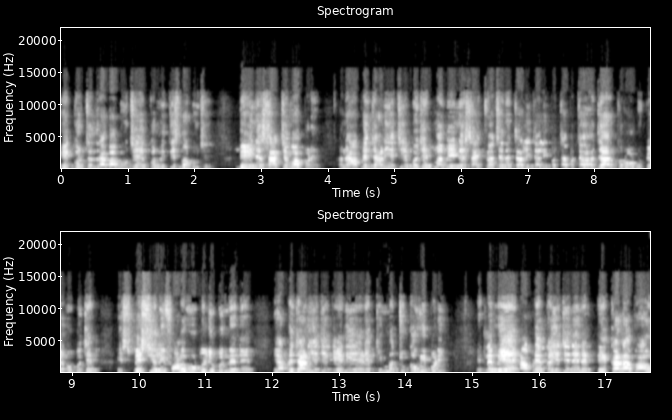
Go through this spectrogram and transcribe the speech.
એક કોર ચંદ્રાબાબુ છે, એક કોર નીતિશ બાબુ છે. બેયને સાચવવા પડે. અને આપણે જાણીએ છીએ બજેટમાં બેયને સાચવા છે ને, ચાલી ચાલી પચાસ પચાસ હજાર કરોડ રૂપિયાનું બજેટ એ સ્પેશિયલી ફાળવવું પડ્યું બંનેને. એ આપણે જાણીએ છીએ કે એની એને કિંમત ચૂકવવી પડી. એટલે મેં આપણે કહીએ છીએ ને એને ટેકાના ભાવ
